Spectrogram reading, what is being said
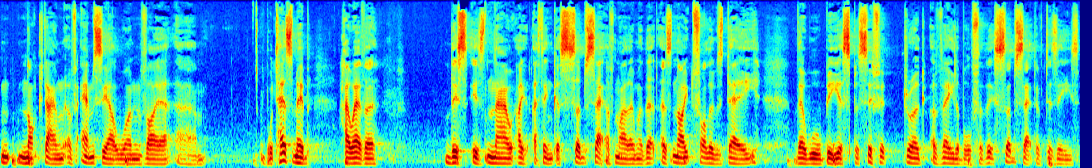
knockdown of MCL1 via um, bortezomib. However, this is now, I, I, think, a subset of myeloma that as night follows day, there will be a specific drug available for this subset of disease.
